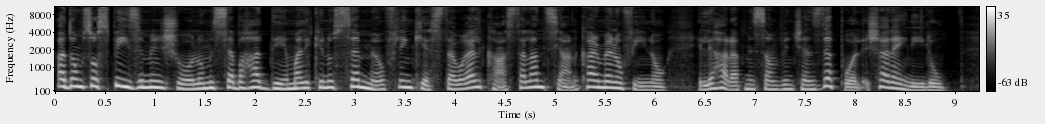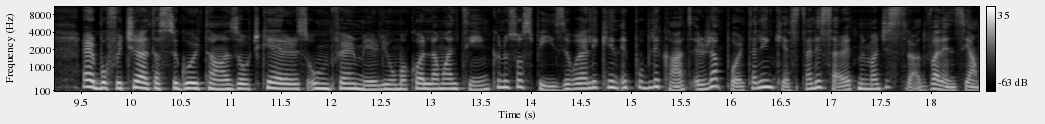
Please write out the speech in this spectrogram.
Għadhom sospiżi minn xogħolhom is-seba' ħaddiema li kienu ssemmew fl-inkjesta wara l-każ tal-anzjan Carmenu Fino illi ħarab minn San Vinċenz de Paul xahrejn ilu. Erba' uffiċjali tas-sigurtà, żewġ carers u infermier li huma kollha Maltin kienu sospiżi wara li kien ippubblikat ir-rapport tal-inkjesta li saret mill-Maġistrat Valencia.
